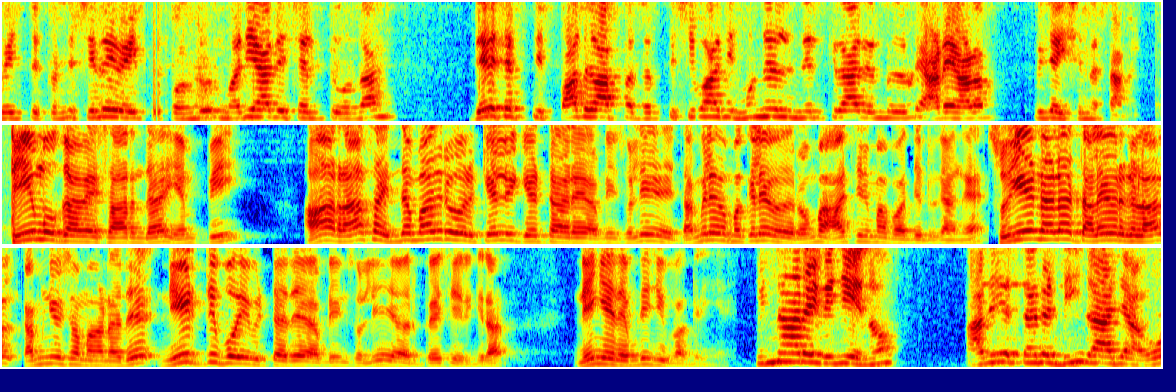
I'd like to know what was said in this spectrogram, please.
வைத்துக்கொண்டு சிலை வைத்துக் கொண்டு மரியாதை செலுத்துவதுதான் தேசத்தை பாதுகாப்பதற்கு சிவாஜி முன்னிலை நிற்கிறார் என்பதனுடைய அடையாளம் விஜய் சின்னசாமி. திமுகவை சார்ந்த எம்பி ஆ ராசா இந்த மாதிரி ஒரு கேள்வி கேட்டாரு அப்படின்னு சொல்லி தமிழக மக்களே ரொம்ப ஆச்சரியமா பார்த்துட்டு இருக்காங்க. சுயநல தலைவர்களால் கம்யூனிசம் ஆனது நீர்த்தி போய் விட்டது அப்படின்னு சொல்லி அவர் பேசியிருக்கிறார். நீங்க இதை எப்படி பாக்குறீங்க பின்னாரை விஜயனோ அதே தவிர டி ராஜாவோ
